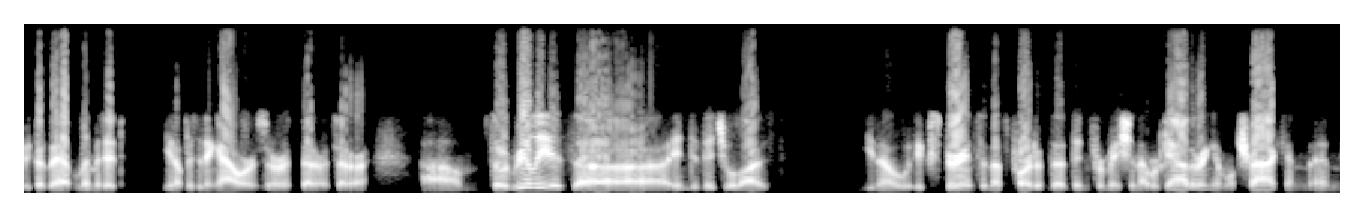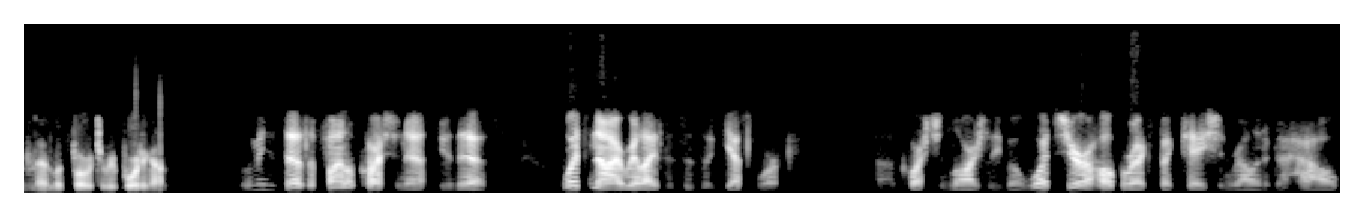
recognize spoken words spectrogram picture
because they have limited you know visiting hours or et cetera et cetera. Um, so it really is a, a individualized you know experience, and that's part of the, the information that we're gathering and we'll track and, and, and look forward to reporting on. Let me just, as a final question, ask you this: What's now? I realize this is a guesswork uh, question largely, but what's your hope or expectation relative to how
